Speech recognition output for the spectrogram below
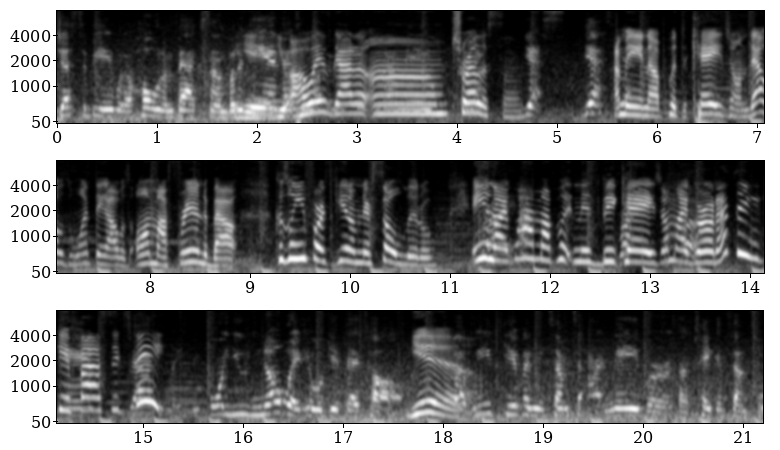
just to be able to hold them back some. But Yeah, again, you always gotta mistake that I made. um trellis them. Yes, yes. I mean, uh, put the cage on. That was one thing I was on my friend about. Cause when you first get them, they're so little, and you're like, "Why am I putting this big Right. cage?" I'm like, "Girl, that thing can get five, six feet." Before you know it, it will get that tall. Yeah. But we've given some to our neighbors. I've taken some to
